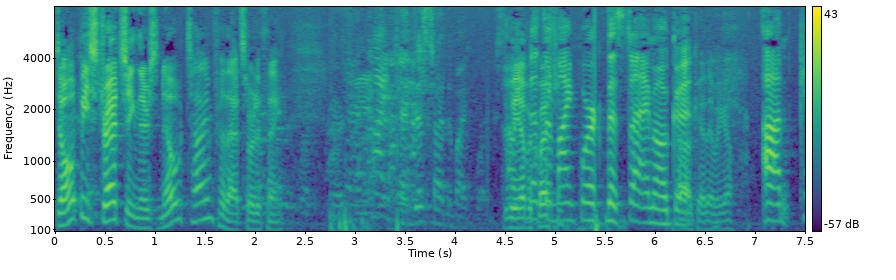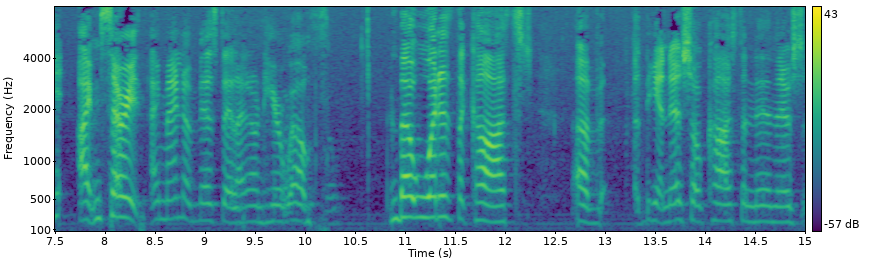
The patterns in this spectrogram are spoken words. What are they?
Don't be stretching. There's no time for that sort of thing. this time the mic works. Do we have a Does question? the mic work this time? Oh, good. Okay, there we go. Um, ca- I'm sorry, I might have missed it. I don't hear well. But what is the cost of the initial cost, and then there's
